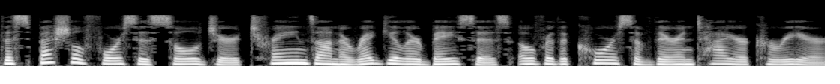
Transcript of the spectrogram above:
The Special Forces soldier trains on a regular basis over the course of their entire career.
